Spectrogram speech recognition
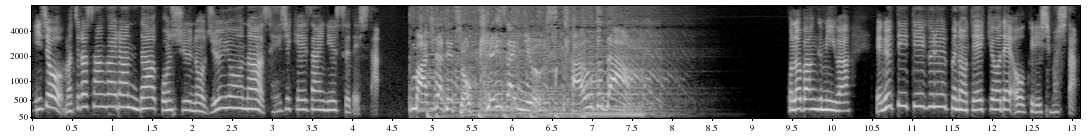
以上、町田さんが選んだ今週の重要な政治経済ニュースでした。町田哲郎経済ニュースカウントダウンこの番組は NTT グループの提供でお送りしました。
